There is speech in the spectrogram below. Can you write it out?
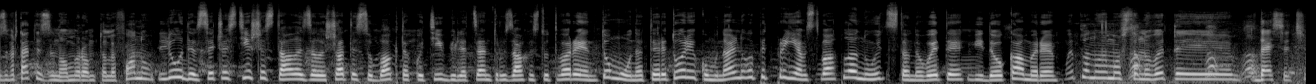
звертайтеся за номером телефону. Люди все частіше стали залишати собак та котів біля центру захисту тварин. Тому на території комунального підприємства планують встановити відеокамери. Ми плануємо встановити 10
